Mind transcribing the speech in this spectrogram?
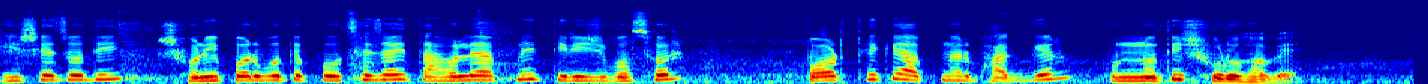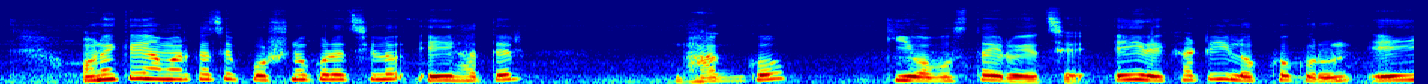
ঘেঁষে যদি শনি পর্বতে পৌঁছে যায়, তাহলে আপনি তিরিশ বছর পর থেকে আপনার ভাগ্যের উন্নতি শুরু হবে। অনেকেই আমার কাছে প্রশ্ন করেছিল, এই হাতের ভাগ্য কি অবস্থায় রয়েছে? এই রেখাটি লক্ষ্য করুন, এই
